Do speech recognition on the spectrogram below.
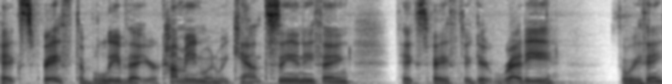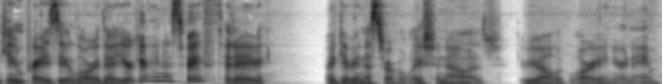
Takes faith to believe that you're coming when we can't see anything. It takes faith to get ready. So we thank you and praise you, Lord, that you're giving us faith today by giving us revelation knowledge. Give you all the glory in your name.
